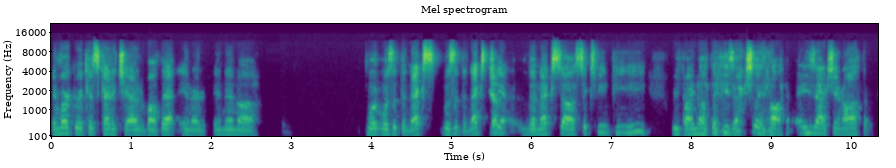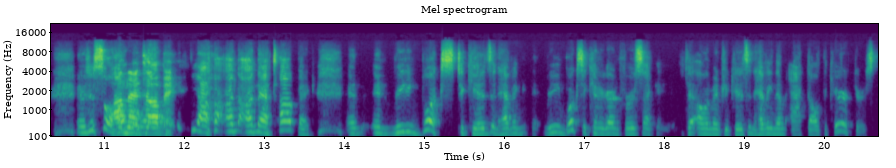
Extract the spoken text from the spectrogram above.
And Mark Ricketts kind of chatted about that in our, and then uh, what was it the next was it the next yep. the next uh, six feet PE? We find out that he's actually an he's actually an author. It was just so on that topic. yeah, on, on that topic, and and reading books to kids and having reading books at kindergarten, first, second to elementary kids, and having them act out the characters.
